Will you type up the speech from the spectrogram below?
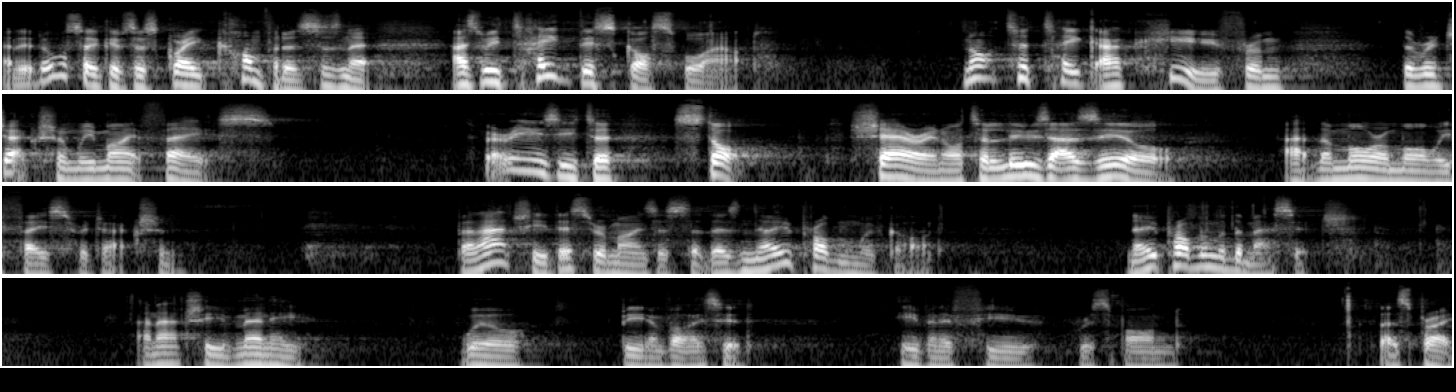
And it also gives us great confidence, doesn't it? As we take this gospel out, not to take our cue from the rejection we might face. It's very easy to stop sharing or to lose our zeal at the more and more we face rejection. But actually, this reminds us that there's no problem with God, no problem with the message. And actually, many will be invited, even if you respond. Let's pray.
